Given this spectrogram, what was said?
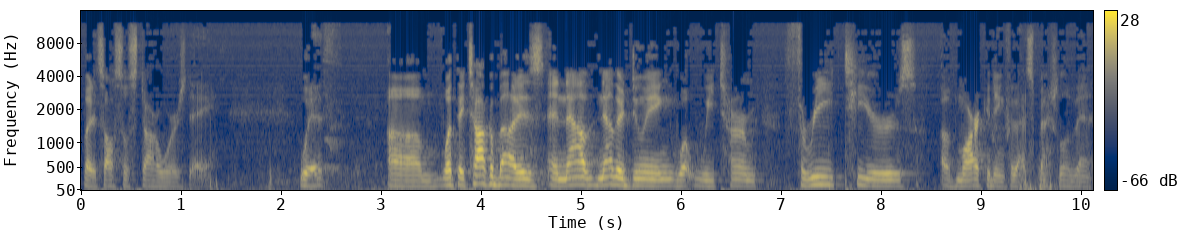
but it's also Star Wars Day. With um, what they talk about is, and now, now they're doing what we term three tiers of marketing for that special event.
